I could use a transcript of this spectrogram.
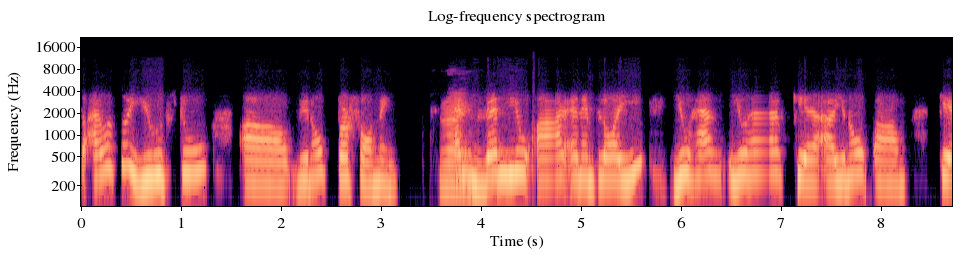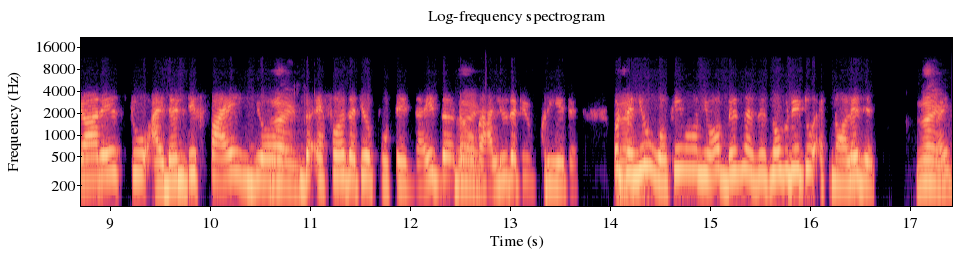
so I was so used to, uh, you know, performing. Right. And when you are an employee, you have you have uh, you know um, KRAs to identify your right. the effort that you put in, right? The, the right. value that you've created. But when you're working on your business, there's nobody to acknowledge it. Right. right.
